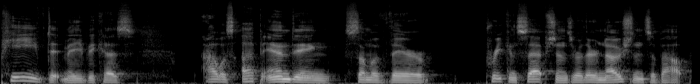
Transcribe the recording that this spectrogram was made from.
peeved at me because I was upending some of their preconceptions or their notions about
